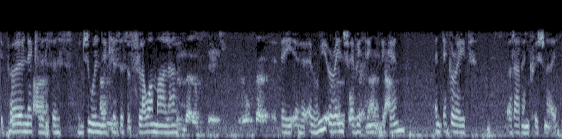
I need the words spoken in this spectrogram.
The pearl necklaces, the jewel necklaces, the flower mala. They uh, rearrange everything again and decorate Radha and Krishna with this,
